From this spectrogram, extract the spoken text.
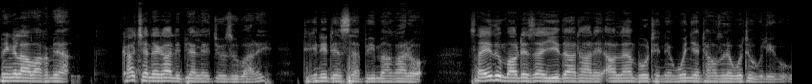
မင်္ဂလာပါခင်ဗျခါ channel ကနေပြန်လည်ကြိုဆိုပါရစေဒီကနေ့တင်ဆက်ပေးမှာကတော့စာရေးသူမောင်တင်ဆက်ရေးသားထားတဲ့အောက်လန်းဘိုးထင်တဲ့ဝိညာဉ်ထောင်ဆိုတဲ့ဝတ္ထုကလေးကို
